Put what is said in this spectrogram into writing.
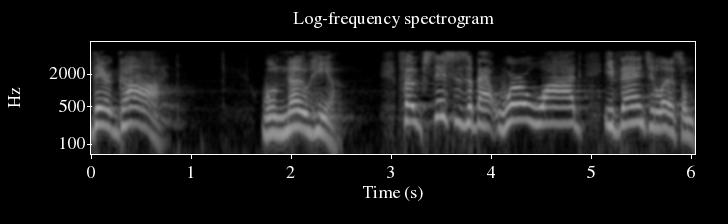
their God will know Him. Folks, this is about worldwide evangelism.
